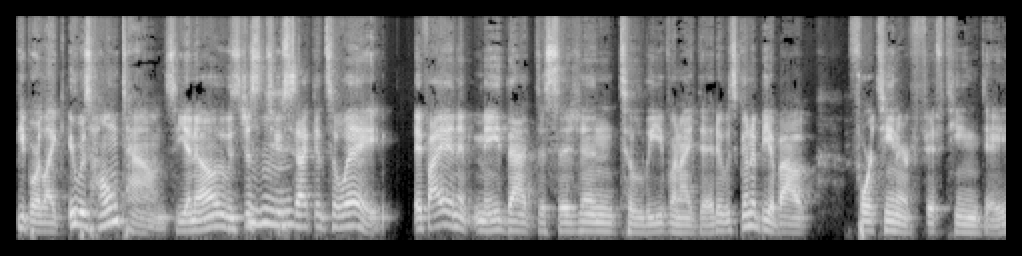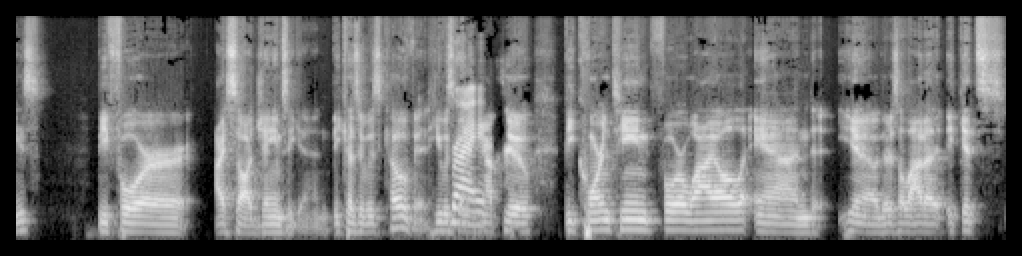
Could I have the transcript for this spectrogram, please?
people are like, it was hometowns, you know, it was just mm-hmm. two seconds away. If I hadn't made that decision to leave when I did, it was going to be about 14 or 15 days before I saw James again because it was COVID. He was right. going to have to be quarantined for a while. And, you know, there's a lot of, it gets,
